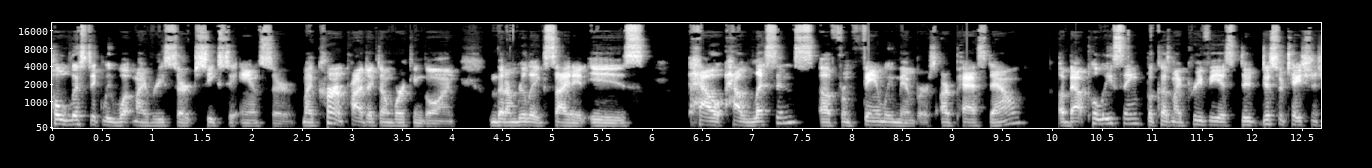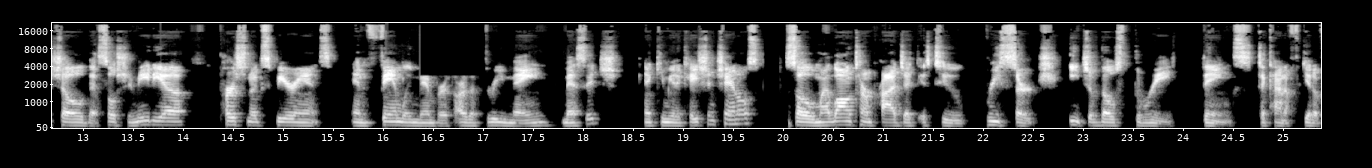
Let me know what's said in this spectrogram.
holistically what my research seeks to answer. My current project I'm working on that I'm really excited is how how lessons uh, from family members are passed down about policing because my previous d- dissertation showed that social media, personal experience, and family members are the three main message and communication channels. So my long-term project is to research each of those three things to kind of get a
